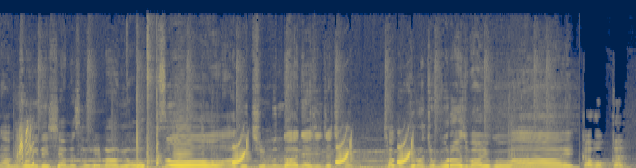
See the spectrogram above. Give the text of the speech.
남성이 대시하면 사귈 마음이 없어. 아 그 질문도 아니야 진짜. 자, 자꾸 그런 쪽 몰아가지 말고 아 까볼까?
